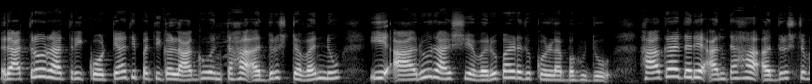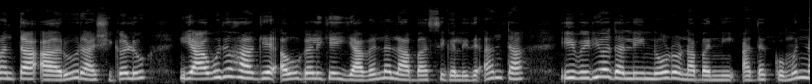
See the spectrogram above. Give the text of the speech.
ರಾತ್ರೋರಾತ್ರಿ ಕೋಟ್ಯಾಧಿಪತಿಗಳಾಗುವಂತಹ ಅದೃಷ್ಟವನ್ನು ಈ ಆರು ರಾಶಿಯವರು ಪಡೆದುಕೊಳ್ಳಬಹುದು. ಹಾಗಾದರೆ ಅಂತಹ ಅದೃಷ್ಟವಂತ ಆರು ರಾಶಿಗಳು ಯಾವುದು? ಹಾಗೆ ಅವುಗಳಿಗೆ ಯಾವೆಲ್ಲ ಲಾಭ ಸಿಗಲಿದೆ ಅಂತ ಈ ವಿಡಿಯೋದಲ್ಲಿ ನೋಡೋಣ ಬನ್ನಿ. ಅದಕ್ಕೂ ಮುನ್ನ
